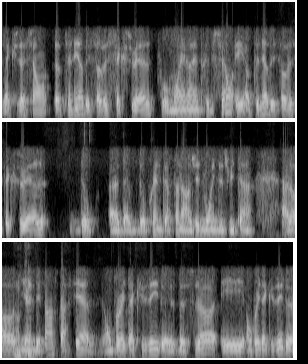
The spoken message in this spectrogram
l'accusation d'obtenir des services sexuels pour moyennant attribution et obtenir des services sexuels euh, d'auprès d'une personne âgée de moins de 18 ans. Alors, il y a une défense partielle. On peut être accusé de, de, cela et on peut être accusé de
